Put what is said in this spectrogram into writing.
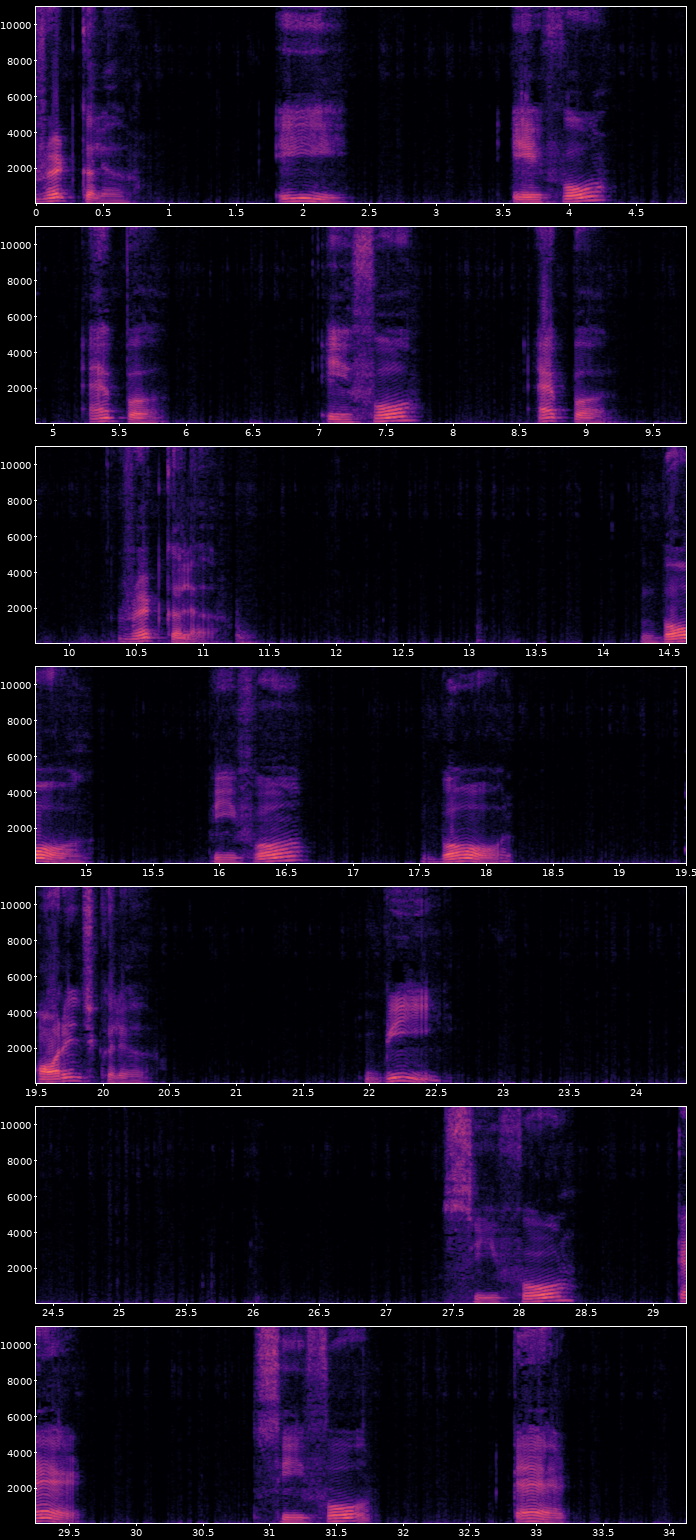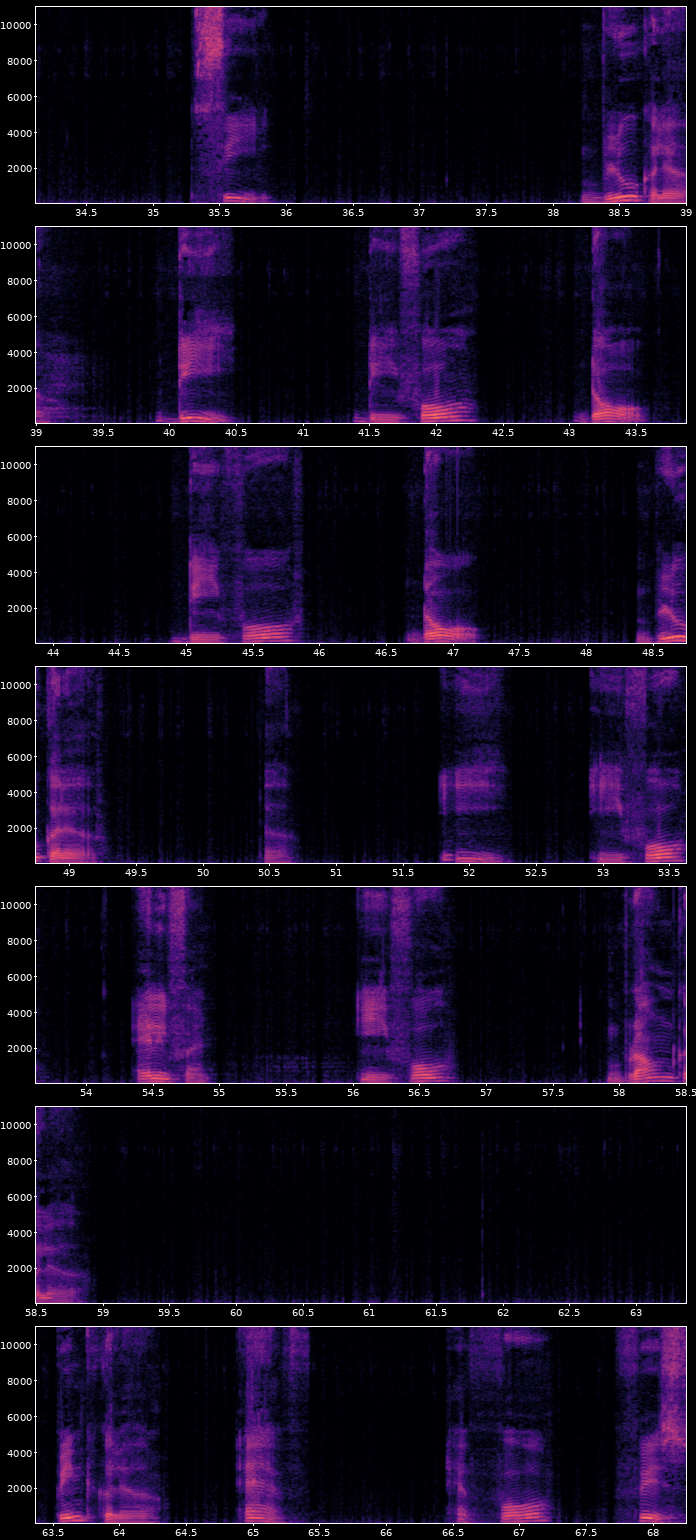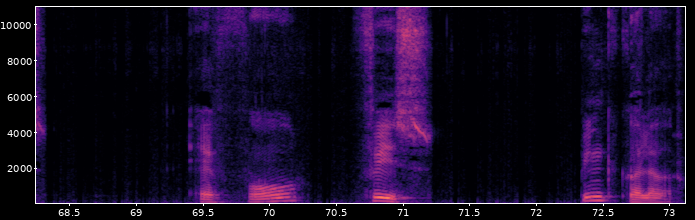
red color. A. A for apple. A for apple. Red color. Ball. B for ball. Orange color. B. C for cat C for cat C. Blue color. D. D for dog. D for dog. Blue color. E. E for elephant. E for brown color pink color. F. F for fish. F for fish. Pink color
